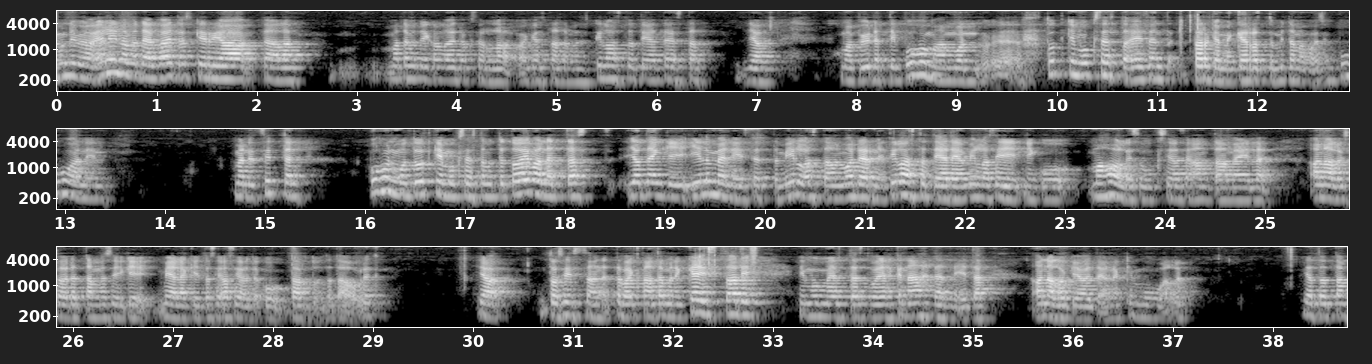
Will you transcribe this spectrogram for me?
Mun nimi on Elina, mä teen väitöskirjaa täällä matematiikan laitoksella oikeastaan tämmöisestä tilastotieteestä. Ja Mua pyydettiin puhumaan mun tutkimuksesta, ei sen tarkemmin kerrottu, mitä mä voisin puhua, niin mä nyt sitten puhun mun tutkimuksesta, mutta toivon, että tästä jotenkin ilmenisi, että millaista on moderni tilastotiede ja millaisia niin kuin, mahdollisuuksia se antaa meille analysoida tämmöisiäkin mielenkiintoisia asioita kuin tartuntataudit. Ja tosissaan, että vaikka tämä on tämmöinen case study, niin mun mielestä tästä voi ehkä nähdä niitä analogioita jonnekin muualle. Ja tota,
